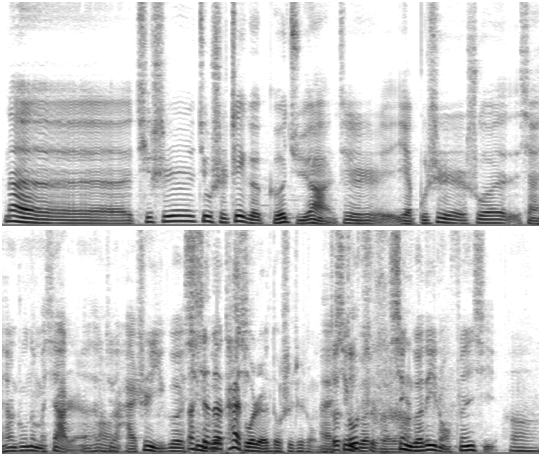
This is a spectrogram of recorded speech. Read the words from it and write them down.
那其实就是这个格局啊，就是也不是说想象中那么吓人，它就还是一个性格。那现在太多人都是这种，哎，性格性格的一种分析。嗯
